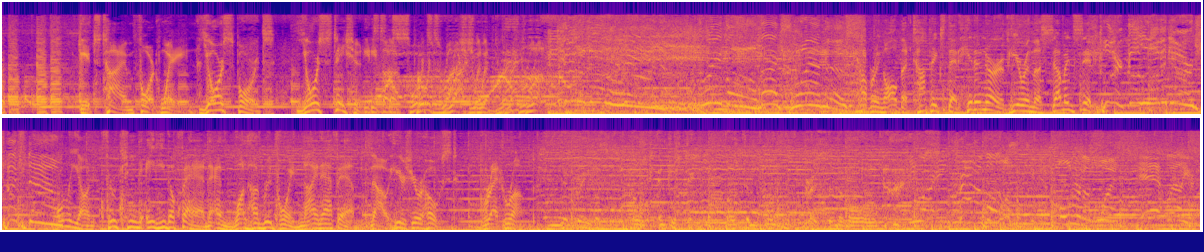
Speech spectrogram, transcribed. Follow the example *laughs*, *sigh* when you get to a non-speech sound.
It's time, Fort Wayne. Your sports, your station. It's, the, Sports, Rush, with Brett Rump. Three ball, Max Landis. Covering all the topics that hit a nerve here in the Summit City. Clark, 11 yards, touchdown. Only on 1380 The Fan and 100.9 FM. Now here's your host, Brett Rump. The greatest, most interesting, most important person of all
